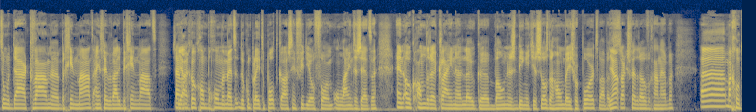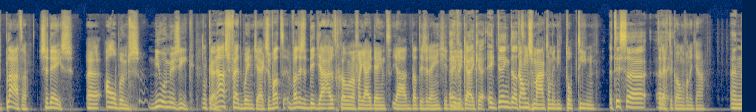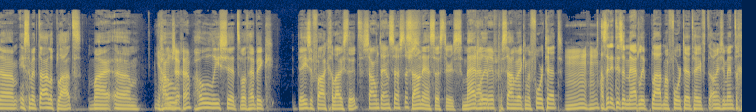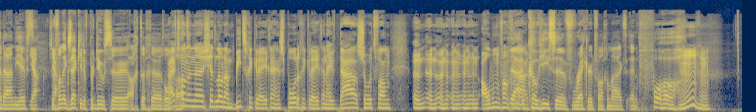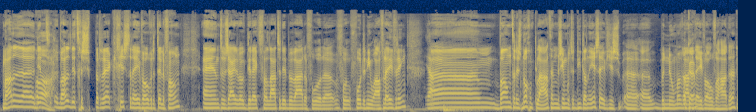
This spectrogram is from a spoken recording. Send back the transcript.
toen we daar kwamen, begin maand, eind februari, begin maand... zijn we eigenlijk ook gewoon begonnen met de complete podcast in videovorm online te zetten. En ook andere kleine, leuke bonus dingetjes, zoals de Homebase Report, waar we het straks verder over gaan hebben. Eh, maar goed, platen, cd's, eh, albums, nieuwe muziek. Oké. Naast Fat Windjacks, wat, wat is er dit jaar uitgekomen waarvan jij denkt... ja, dat is er eentje die Even kijken. Ik denk dat kans maakt om in die top 10 het is eh, terecht te komen van het jaar? een ehm, instrumentale plaat. Maar ehm, Je gaat hem zeggen, holy shit, wat heb ik deze vaak geluisterd. Sound Ancestors. Sound Ancestors. Madlib, Madlib. in samenwerking met Fortet. Mhm. Als in, het is een Madlib plaat, maar Fortet heeft de arrangementen gedaan. Die heeft Ja, een soort ja. van executive producer-achtige rol Hij heeft gehad. gewoon een eh, shitload aan beats gekregen en sporen gekregen. En heeft daar een soort van een, een, een, een, een, album van ja, een gemaakt. cohesive record van gemaakt. En oh, Mhm. We hadden, eh, dit, Oh. we hadden dit gesprek gisteren even over de telefoon. En toen zeiden we ook direct van laten we dit bewaren voor, eh, voor, voor de nieuwe aflevering. Ehm, want er is nog een plaat. En misschien moeten we die dan eerst eventjes eh, benoemen. Waar we het even over hadden.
